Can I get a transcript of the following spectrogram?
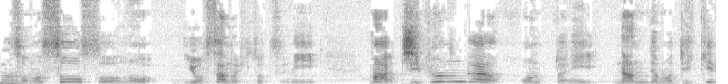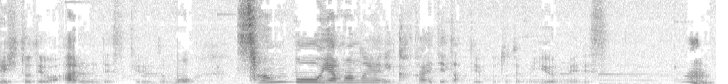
うん。その曹操の良さの一つにまあ自分が本当に何でもできる人ではあるんですけれども参謀を山のように抱えてたということでも有名です。うん。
